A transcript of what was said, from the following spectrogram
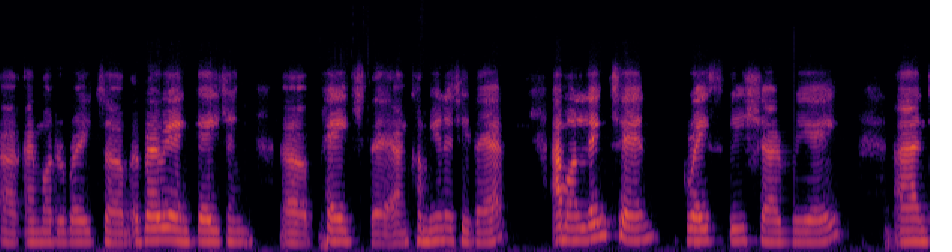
Uh, I moderate um, a very engaging uh, page there and community there. I'm on LinkedIn, Grace B. Charrier, and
